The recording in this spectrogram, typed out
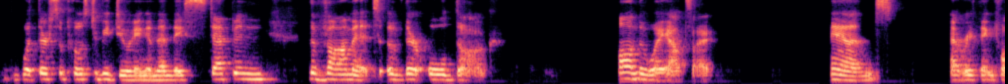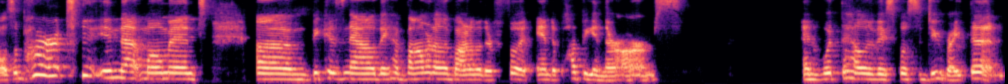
what they're supposed to be doing. And then they step in the vomit of their old dog on the way outside. And everything falls apart in that moment um, because now they have vomit on the bottom of their foot and a puppy in their arms. And what the hell are they supposed to do right then?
